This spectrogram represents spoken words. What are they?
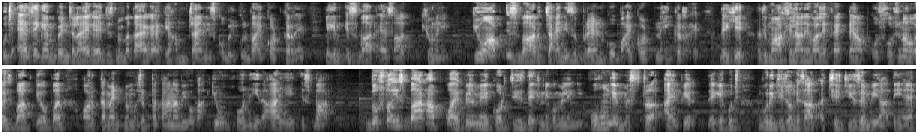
कुछ ऐसे कैंपेन चलाए गए जिसमें बताया गया कि हम चाइनीज़ को बिल्कुल बाइकआउट कर रहे हैं। लेकिन इस बार ऐसा क्यों नहीं? क्यों आप इस बार चाइनीज़ ब्रांड को बाइकआउट नहीं कर रहे? देखिए, दिमाग खिलाने वाले फैक्ट हैं, आपको सोचना होगा इस बात के ऊपर और कमेंट में मुझे बताना भी होगा। क्यों हो नहीं रहा ये इस बार? दोस्तों, इस बार आपको आईपीएल में एक और चीज़ देखने को मिलेंगी। वो होंगे मिस्टर आईपीएल देखिए, कुछ बुरी चीज़ों के साथ अच्छी चीज़ें भी आती हैं।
